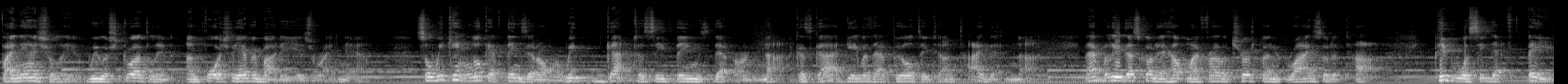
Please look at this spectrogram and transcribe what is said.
Financially, we were struggling. Unfortunately, everybody is right now. So we can't look at things that are. We got to see things that are not because God gave us that ability to untie that knot. And I believe that's going to help my fellow church planners rise to the top. People will see that faith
